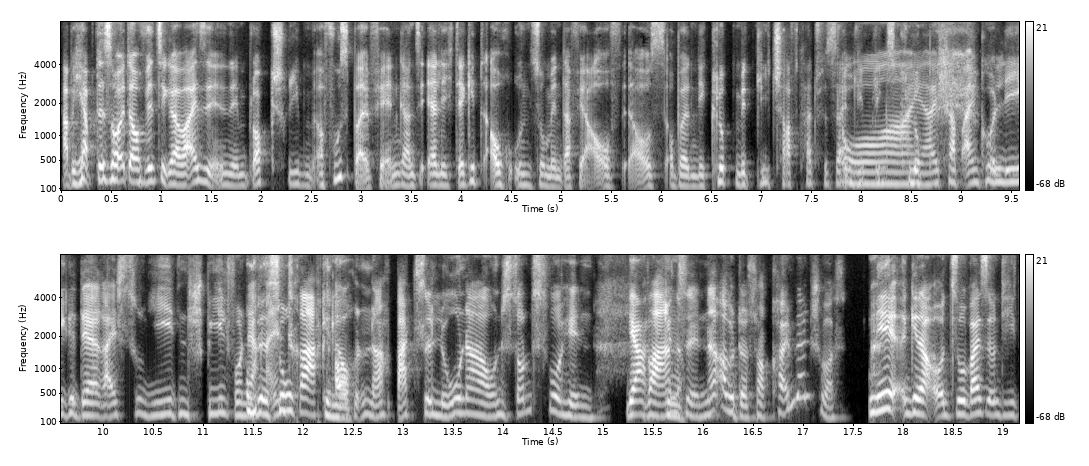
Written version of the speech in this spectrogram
Aber ich habe das heute auch witzigerweise in dem Blog geschrieben, ein Fußballfan, ganz ehrlich, der gibt auch Unsummen dafür auf, aus, ob er eine Clubmitgliedschaft hat für seinen Oh Lieblingsclub. ja, ich habe einen Kollege, der reist zu jedem Spiel von der Oder so, Eintracht genau. auch nach Barcelona und sonst wohin. Ja, genau. Wahnsinn, ne? Aber das sagt kein Mensch was. Nee, genau, und so, weißt du, und die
